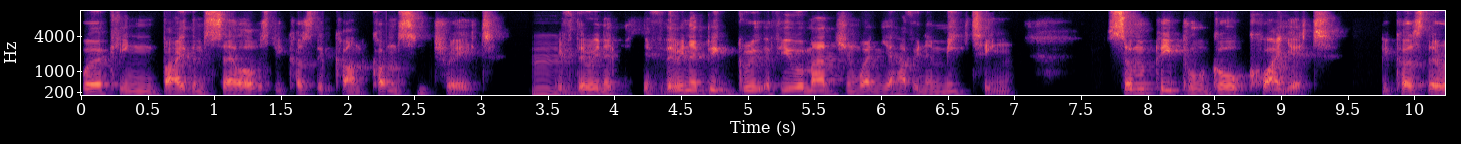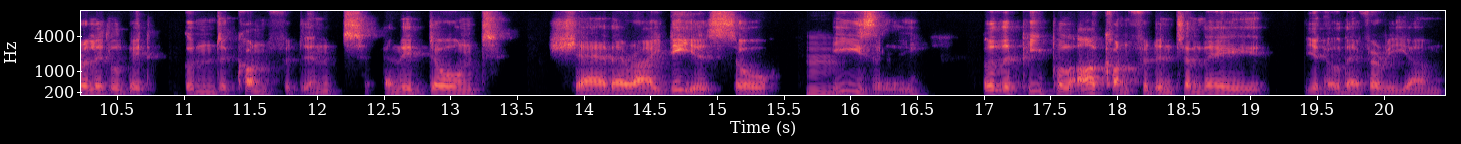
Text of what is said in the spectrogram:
working by themselves because they can't concentrate. Mm. If they're in a if they're in a big group, if you imagine when you're having a meeting, some people go quiet because they're a little bit underconfident and they don't share their ideas so mm. easily. Other people are confident and they, you know, they're very um,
